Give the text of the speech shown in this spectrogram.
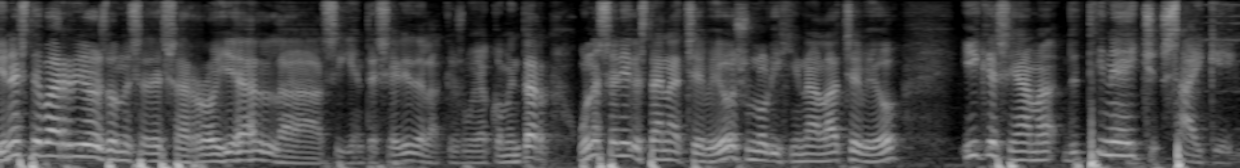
Y en este barrio es donde se desarrolla la siguiente serie de la que os voy a comentar. Una serie que está en HBO, es un original HBO y que se llama The Teenage Psychic.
